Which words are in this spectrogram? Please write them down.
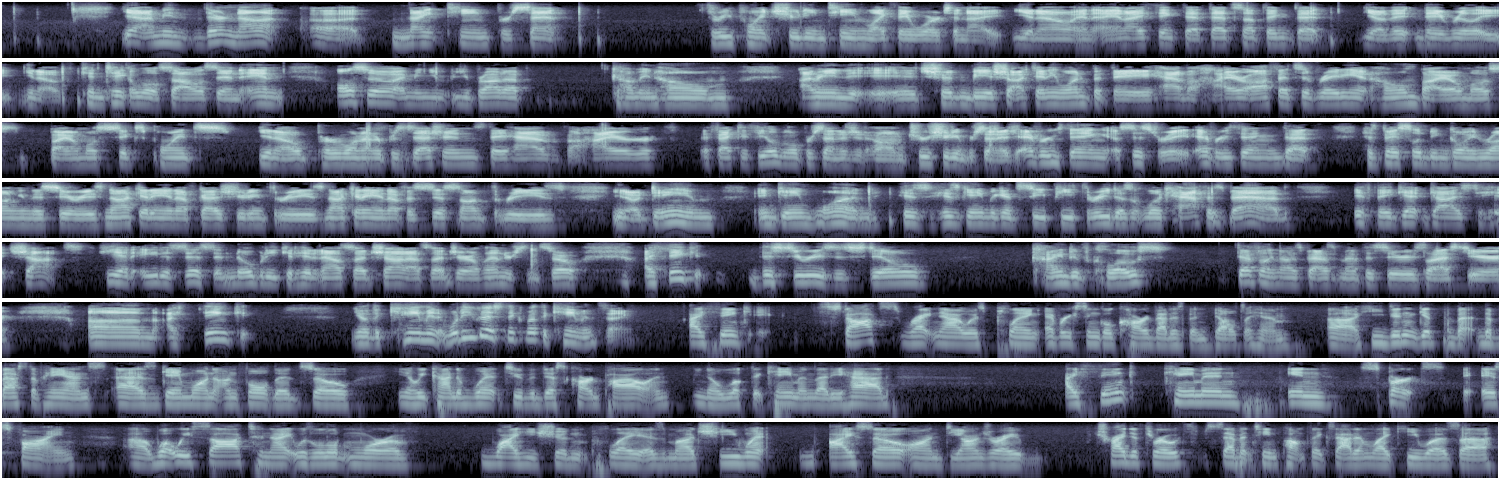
Yeah, I mean they're not a 19% three point shooting team like they were tonight, you know, and and I think that that's something that you know they they really you know can take a little solace in, and also I mean you you brought up coming home. I mean, it shouldn't be a shock to anyone, but they have a higher offensive rating at home by almost by almost six points, you know, per 100 possessions. They have a higher effective field goal percentage at home, true shooting percentage, everything, assist rate, everything that has basically been going wrong in this series. Not getting enough guys shooting threes, not getting enough assists on threes. You know, Dame in game one, his his game against CP3 doesn't look half as bad if they get guys to hit shots. He had eight assists and nobody could hit an outside shot outside Gerald Henderson. So I think this series is still kind of close. Definitely not as bad as Memphis series last year. Um, I think, you know, the Kaman. What do you guys think about the Kaman thing? I think Stotts right now is playing every single card that has been dealt to him. Uh, he didn't get the, be- the best of hands as game one unfolded, so you know he kind of went to the discard pile and you know looked at Kaman that he had. I think Kaman in spurts is fine. Uh, what we saw tonight was a little more of why he shouldn't play as much. He went ISO on DeAndre, tried to throw 17 pump fakes at him like he was uh,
